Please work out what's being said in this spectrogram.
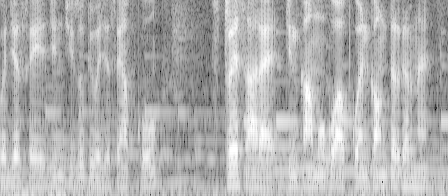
वजह से, जिन चीज़ों की वजह से आपको स्ट्रेस आ रहा है, जिन कामों को आपको एनकाउंटर करना है।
